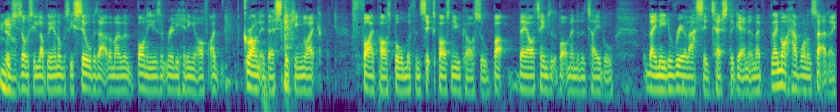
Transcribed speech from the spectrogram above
Yeah. which is obviously lovely. And obviously Silva's out at the moment. Bony isn't really hitting it off. I, granted, they're sticking like five past Bournemouth and six past Newcastle, but they are teams at the bottom end of the table. They need a real acid test again, and they, they might have one on Saturday.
